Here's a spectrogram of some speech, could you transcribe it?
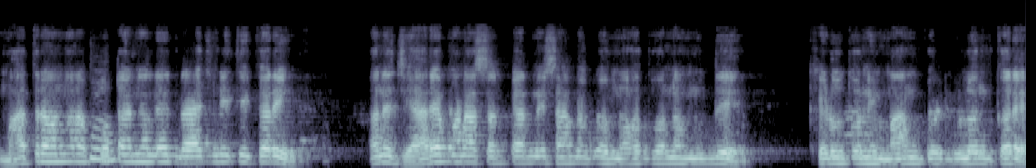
માત્ર અમારા. ખોટાને લઈને રાજનીતિ કરી અને જ્યારે પણ આ સરકારની સામે કોઈ મહત્વના મુદ્દે ખેડૂતોની માંગ કોઈ બુલંદ કરે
